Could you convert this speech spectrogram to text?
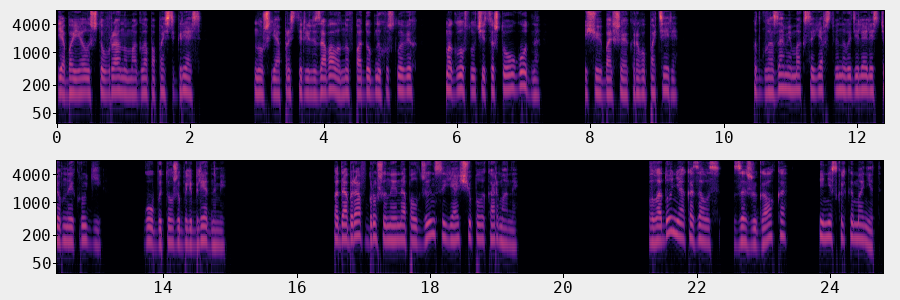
Я боялась, что в рану могла попасть грязь. Нож я простерилизовала, но в подобных условиях могло случиться что угодно. Еще и большая кровопотеря. Под глазами Макса явственно выделялись темные круги. Губы тоже были бледными. Подобрав брошенные на пол джинсы, я ощупала карманы. В ладони оказалась зажигалка и несколько монет.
